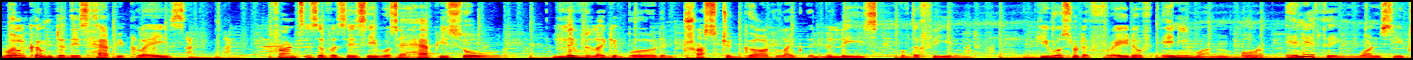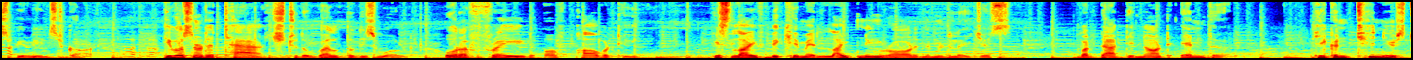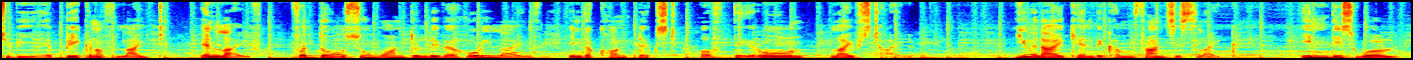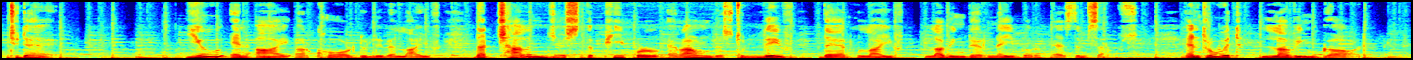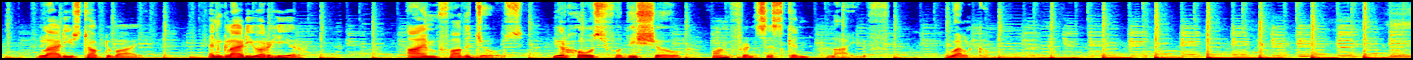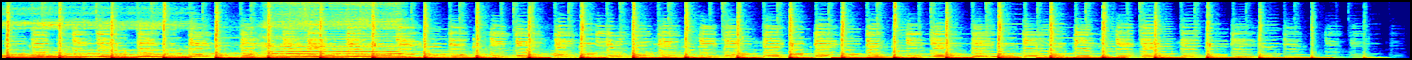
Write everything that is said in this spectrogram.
Welcome to this happy place. Francis of Assisi was a happy soul, lived like a bird, and trusted God like the lilies of the field. He was not afraid of anyone or anything once he experienced God. He was not attached to the wealth of this world or afraid of poverty. His life became a lightning rod in the Middle Ages, but that did not end there. He continues to be a beacon of light and life for those who want to live a holy life in the context of their own lifestyle. You and I can become Francis like in this world today. You and I are called to live a life that challenges the people around us to live their life loving their neighbor as themselves, and through it, loving God. Glad you stopped by, and glad you are here. I'm Father Jose, your host for this show on Franciscan Life. Welcome.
